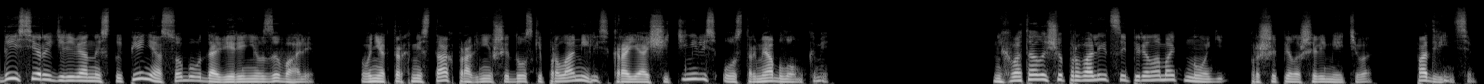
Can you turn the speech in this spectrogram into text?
Да и серые деревянные ступени особого доверия не вызывали. В некоторых местах прогнившие доски проломились, края ощетинились острыми обломками. «Не хватало еще провалиться и переломать ноги», — прошипела Шереметьева. «Подвинься».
